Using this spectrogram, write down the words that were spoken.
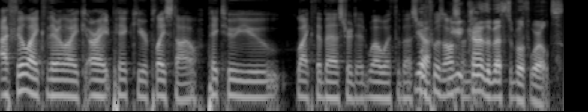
I feel like they're like, all right, pick your play style, pick who you like the best or did well with the best, yeah, which was also you get kind of the best of both worlds.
